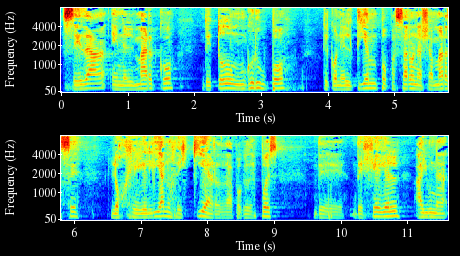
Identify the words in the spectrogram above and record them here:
se da en el marco de todo un grupo que con el tiempo pasaron a llamarse los hegelianos de izquierda, porque después de, Hegel hay una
